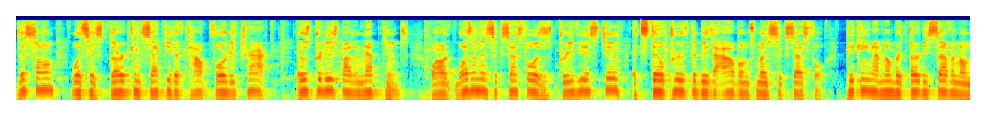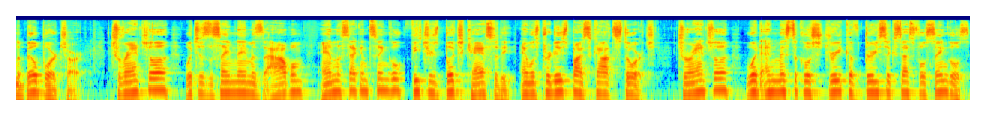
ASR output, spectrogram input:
This song was his third consecutive top 40 track. It was produced by the Neptunes. While it wasn't as successful as his previous two, it still proved to be the album's most successful, peaking at number 37 on the Billboard chart. Tarantula, which is the same name as the album and the second single, features Butch Cassidy and was produced by Scott Storch. Tarantula would end Mystikal's streak of three successful singles.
